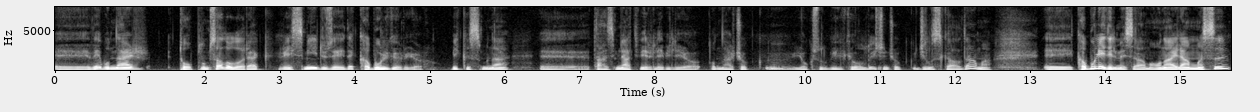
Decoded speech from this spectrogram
E, ve bunlar toplumsal olarak resmi düzeyde kabul görüyor. Bir kısmına e, tazminat verilebiliyor. Onlar çok e, yoksul bir ülke olduğu için çok cılız kaldı ama e, kabul edilmesi ama onaylanması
